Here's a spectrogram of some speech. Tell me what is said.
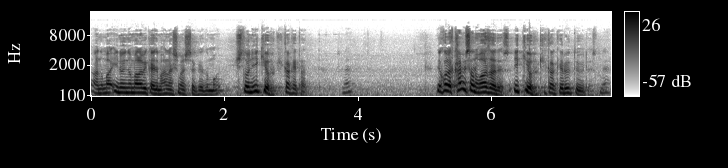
あの、まあ、祈りの学び会でも話しましたけれども人に息を吹きかけたってね。でこれは神様の技です。息を吹きかけるというですね。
